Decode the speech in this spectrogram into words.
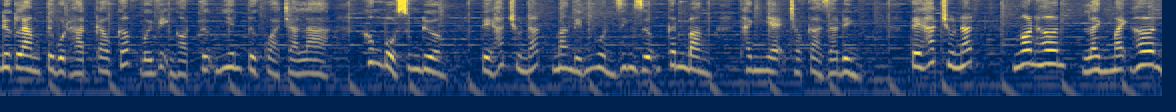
Được làm từ bột hạt cao cấp với vị ngọt tự nhiên từ quả trà là, không bổ sung đường, TH True Nut mang đến nguồn dinh dưỡng cân bằng, thanh nhẹ cho cả gia đình. TH True Nut, ngon hơn, lành mạnh hơn.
